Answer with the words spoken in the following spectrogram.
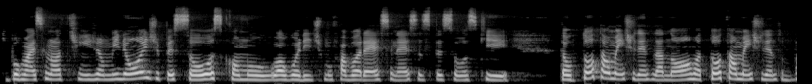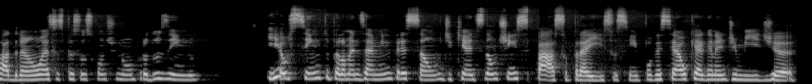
que por mais que não atinjam milhões de pessoas, como o algoritmo favorece né, essas pessoas que estão totalmente dentro da norma, totalmente dentro do padrão, essas pessoas continuam produzindo. E eu sinto, pelo menos é a minha impressão, de que antes não tinha espaço para isso, assim, porque se é o que a grande mídia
